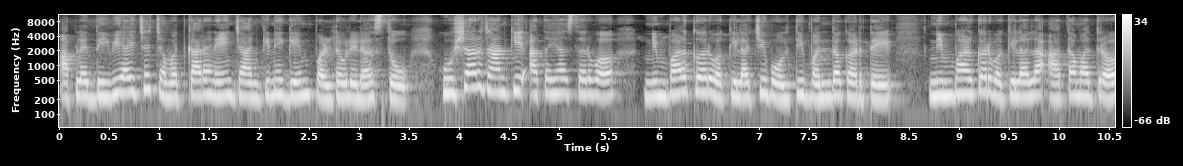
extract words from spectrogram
आपल्या देवी आईच्या चमत्काराने जानकीने गेम पलटवलेला असतो. हुशार जानकी आता ह्या सर्व निंबाळकर वकिलाची बोलती बंद करते. निंबाळकर वकिलाला आता मात्र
